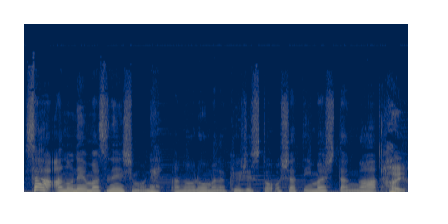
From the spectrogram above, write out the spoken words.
さああの年末年始もねあのローマの休日とおっしゃっていましたが、はい、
